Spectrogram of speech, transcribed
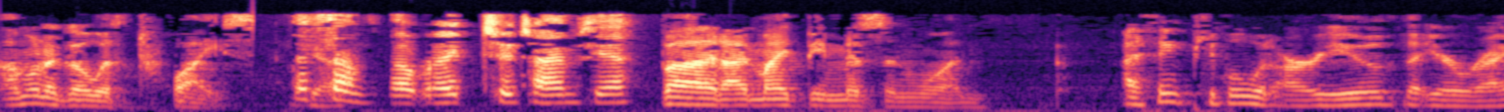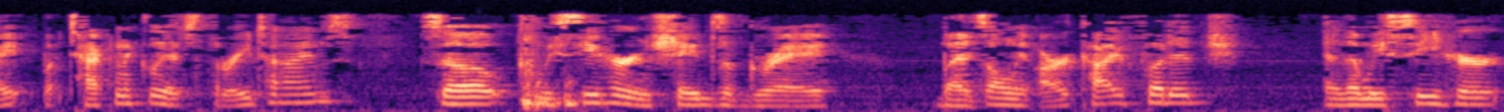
I'm gonna go with twice, That Yeah. sounds about right. Two times, yeah. but I might be missing one. I think people would argue that you're right, but technically it's three times. So we see her in Shades of Grey, but it's only archive footage, and then we see her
